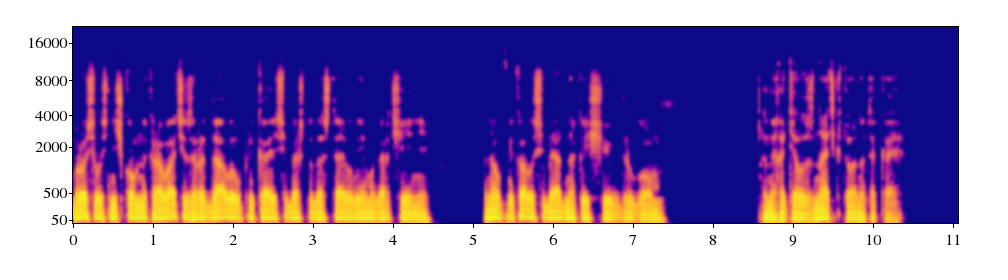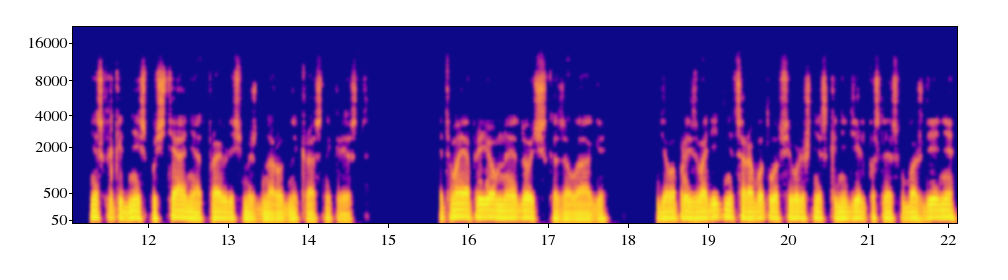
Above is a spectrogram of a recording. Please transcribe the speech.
бросилась ничком на кровать и зарыдала, упрекая себя, что доставила им огорчение. Она упрекала себя, однако, еще и в другом. Она хотела знать, кто она такая. Несколько дней спустя они отправились в Международный Красный Крест. Это моя приемная дочь, сказала Аги. Делопроизводительница работала всего лишь несколько недель после освобождения,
